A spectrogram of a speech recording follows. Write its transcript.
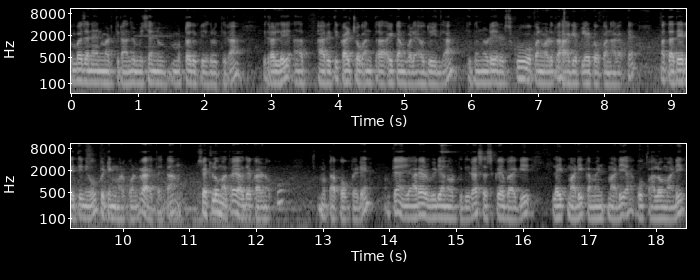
ತುಂಬ ಜನ ಏನು ಮಾಡ್ತೀರಾ ಅಂದರೆ ಮಿಷನ್ ಮುಟ್ಟೋದಕ್ಕೆ ಎದುರುತ್ತೀರಾ ಇದರಲ್ಲಿ ಆ- ರೀತಿ ಕಳ್ಚೋಗಂಥ ಐಟಮ್ಗಳು ಯಾವುದೂ ಇಲ್ಲ. ಇದು ನೋಡಿ ಎರಡು ಸ್ಕ್ರೂ ಓಪನ್ ಮಾಡಿದ್ರೆ ಹಾಗೆ ಪ್ಲೇಟ್ ಓಪನ್ ಆಗುತ್ತೆ. ಮತ್ತು ಅದೇ ರೀತಿ ನೀವು ಫಿಟ್ಟಿಂಗ್ ಮಾಡಿಕೊಂಡ್ರೆ ಆಯ್ತಾಯ್ತಾ ಶೆಟ್ಲು ಮಾತ್ರ ಯಾವುದೇ ಕಾರಣಕ್ಕೂ ಮುಟ್ಟಕ್ಕೆ ಹೋಗಬೇಡಿ, ಓಕೆ? ಯಾರ್ಯಾರು ವೀಡಿಯೋ ನೋಡ್ತಿದ್ದೀರಾ, ಸಬ್ಸ್ಕ್ರೈಬ್ ಆಗಿ ಲೈಕ್ ಮಾಡಿ, ಕಮೆಂಟ್ ಮಾಡಿ, ಹಾಗೂ ಫಾಲೋ ಮಾಡಿ,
